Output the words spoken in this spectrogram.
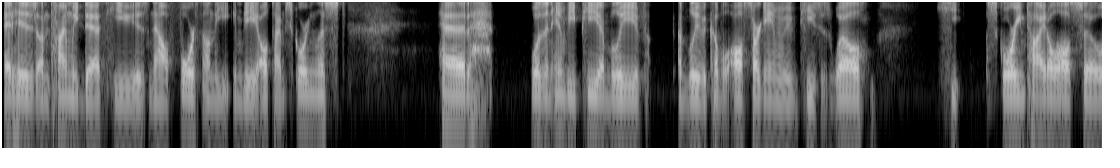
at his untimely death. He is now fourth on the NBA all-time scoring list. Had was an MVP, I believe. I believe a couple All-Star game MVPs as well. He scoring title also.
